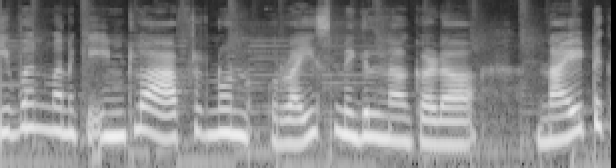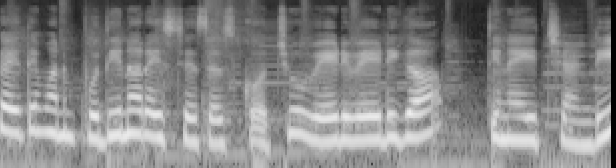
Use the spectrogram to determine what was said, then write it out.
ఈవెన్ మనకి ఇంట్లో ఆఫ్టర్నూన్ రైస్ మిగిలినా కూడా నైట్కి అయితే మనం పుదీనా రైస్ చేసేసుకోవచ్చు. వేడివేడిగా తినేయచ్చండి.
